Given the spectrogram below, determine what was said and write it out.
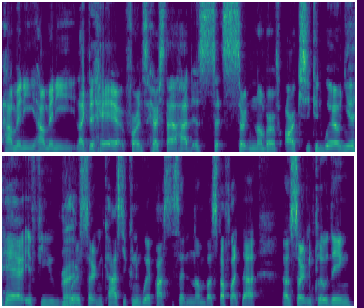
how many, how many, like the hair, for instance, hairstyle had a certain number of arcs you could wear on your hair. If you right. wear a certain cast, you couldn't wear past a certain number, stuff like that. Uh, certain clothing.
